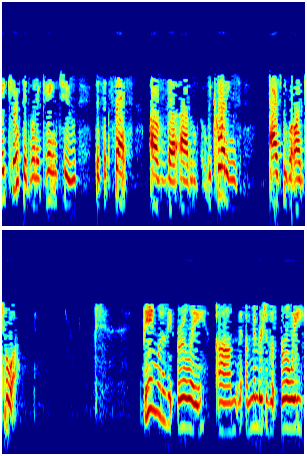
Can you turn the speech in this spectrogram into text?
they killed it when it came to the success of the um, recordings as we were on tour. Being one of the early um, members of the early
